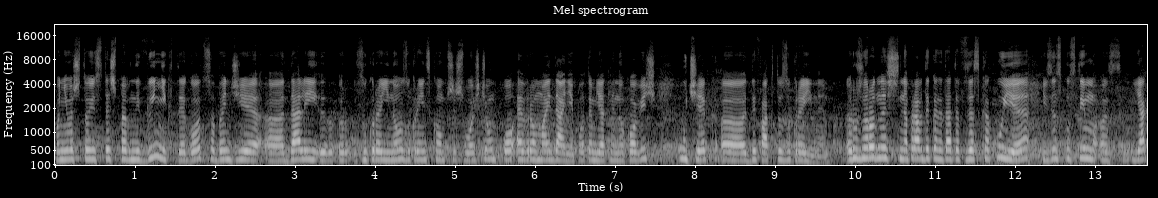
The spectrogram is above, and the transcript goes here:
ponieważ to jest też pewny wynik tego, co będzie e, dalej r- z Ukrainą, z ukraińską przyszłością po Euromajdanie, po tym jak Janukowicz uciekł e, de facto z Ukrainy. Różnorodność naprawdę kandydatów zaskakuje i w związku z tym, jak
